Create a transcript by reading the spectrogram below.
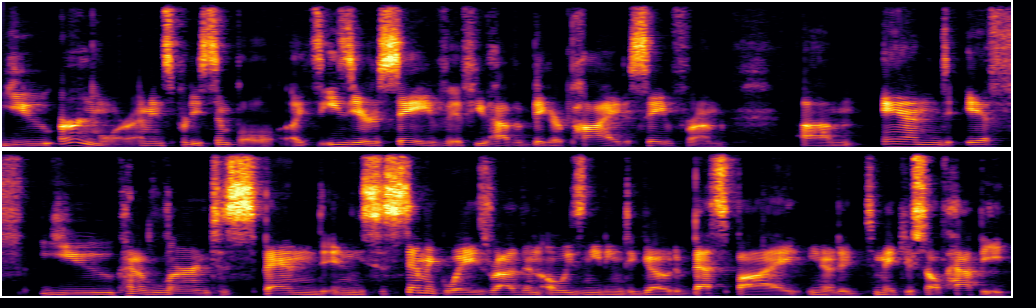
you earn more. I mean, it's pretty simple. It's easier to save if you have a bigger pie to save from. Um, and if you kind of learn to spend in these systemic ways rather than always needing to go to Best Buy, you know, to, to make yourself happy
